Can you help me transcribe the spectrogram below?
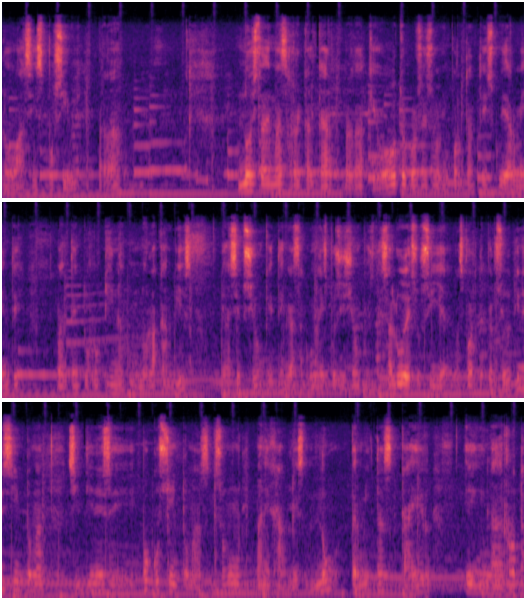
lo haces posible, ¿verdad? No está de más recalcar, ¿verdad? Que otro proceso importante es cuidar mente, mantén tu rutina, no la cambies, a excepción que tengas alguna disposición pues, de salud, eso sí, ya es más fuerte, pero si no tienes síntomas, si tienes eh, pocos síntomas y son manejables, no permitas caer en la derrota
